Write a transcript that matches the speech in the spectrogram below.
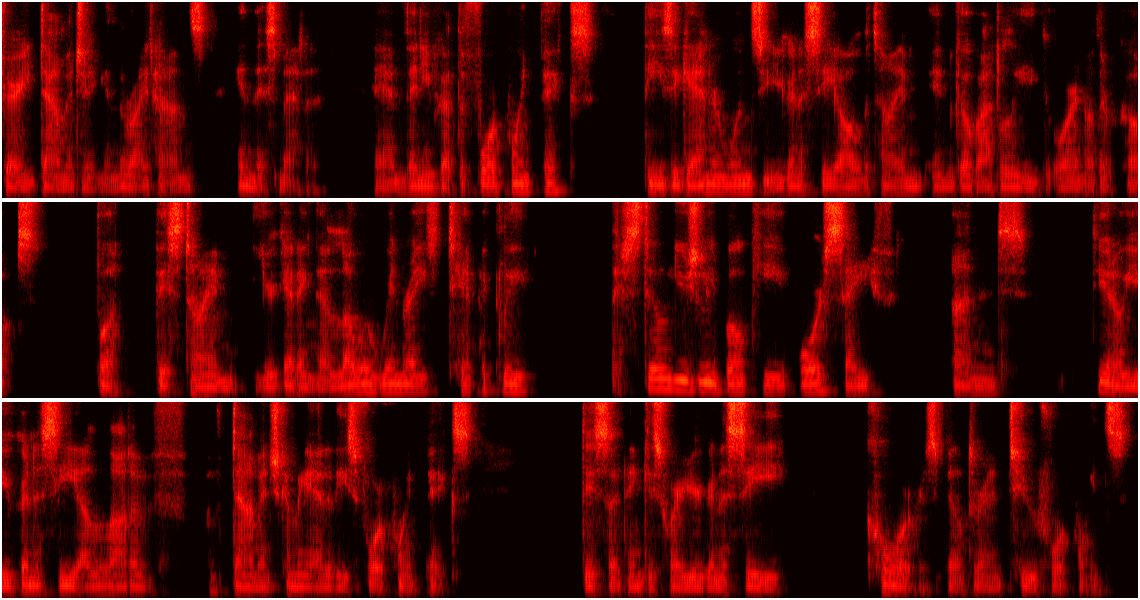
very damaging in the right hands in this meta. And then you've got the four point picks, these again are ones that you're going to see all the time in Go Battle League or in other cups. But this time you're getting a lower win rate typically. They're still usually bulky or safe. And, you know, you're going to see a lot of, of damage coming out of these four point picks. This, I think, is where you're going to see cores built around two four points.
